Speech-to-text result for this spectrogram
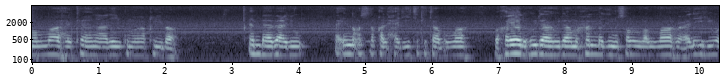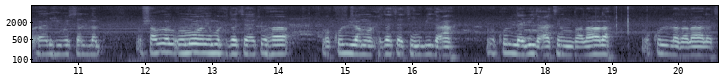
الله كان عليكم رقيبا. أما بعد فإن أصدق الحديث كتاب الله وخير الهدى هدى محمد صلى الله عليه وآله وسلم وشر الأمور محدثاتها وكل محدثة بدعة وكل بدعة ضلالة وكل ضلالة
